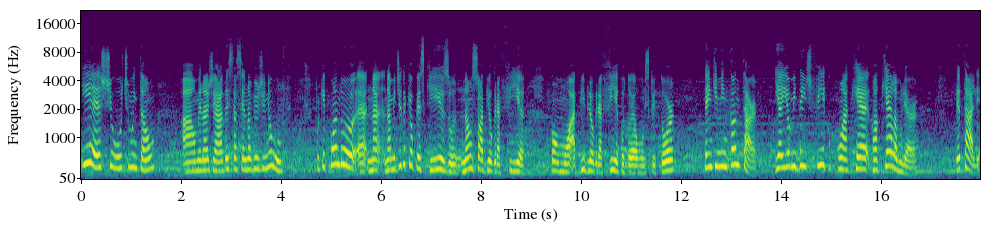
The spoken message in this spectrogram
e este último, então, a homenageada está sendo a Virginia Woolf. Porque quando, eh, na, na medida que eu pesquiso, não só a biografia, como a bibliografia, quando é um escritor, tem que me encantar. E aí eu me identifico com, aquel, com aquela mulher. Detalhe,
